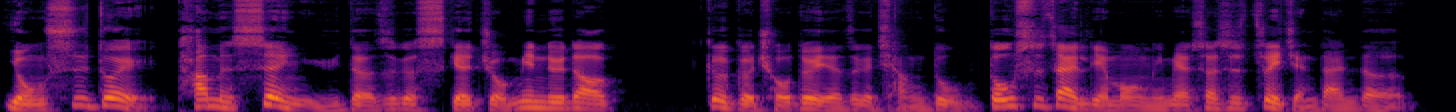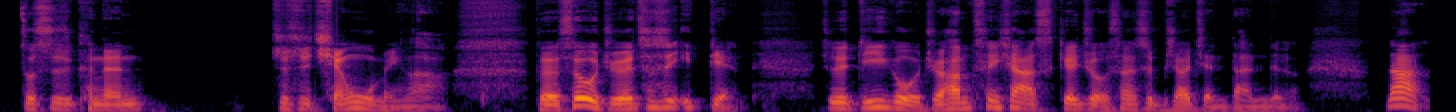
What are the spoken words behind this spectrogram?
勇士队他们剩余的这个 schedule 面对到各个球队的这个强度，都是在联盟里面算是最简单的，就是可能就是前五名啦。对，所以我觉得这是一点，就是第一个，我觉得他们剩下的 schedule 算是比较简单的。那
